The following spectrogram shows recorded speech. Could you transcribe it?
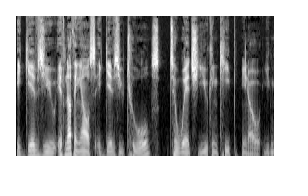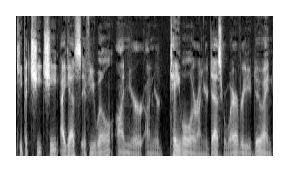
it gives you if nothing else it gives you tools to which you can keep you know you can keep a cheat sheet i guess if you will on your on your table or on your desk or wherever you're doing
